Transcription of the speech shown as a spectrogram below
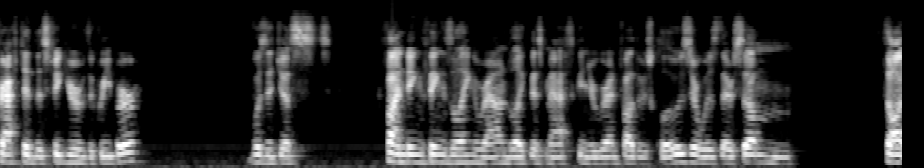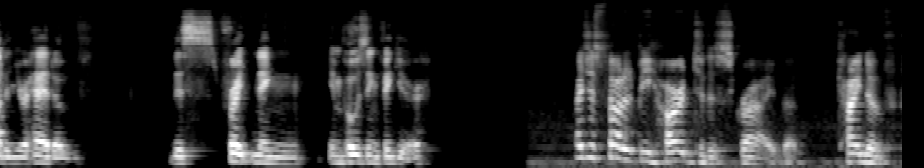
crafted this figure of the creeper? Was it just finding things laying around like this mask in your grandfather's clothes, or was there some thought in your head of this frightening, imposing figure? I just thought it'd be hard to describe a kind of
